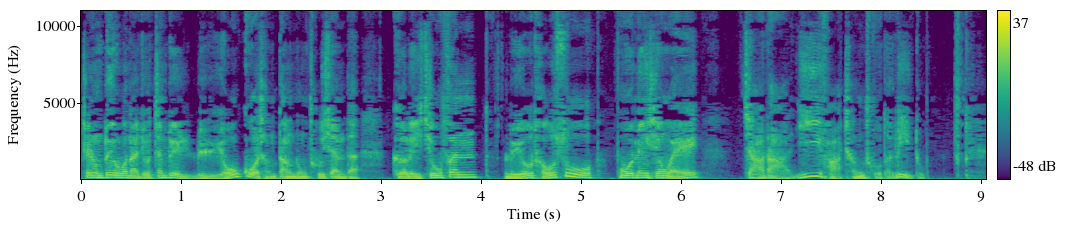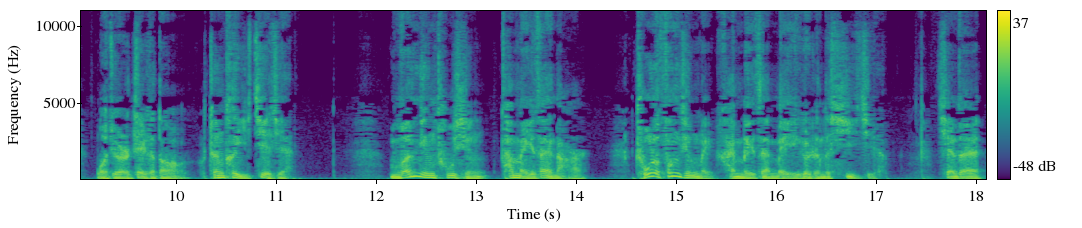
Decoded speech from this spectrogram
这种队伍呢，就针对旅游过程当中出现的各类纠纷、旅游投诉、不文明行为，加大依法惩处的力度。我觉得这个倒真可以借鉴。文明出行，它美在哪儿？除了风景美，还美在每一个人的细节。现在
